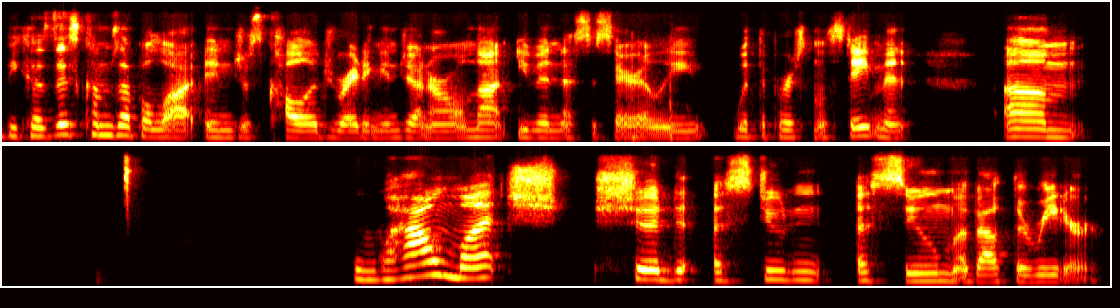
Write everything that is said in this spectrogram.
because this comes up a lot in just college writing in general, not even necessarily with the personal statement. Um, how much should a student assume about the reader?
